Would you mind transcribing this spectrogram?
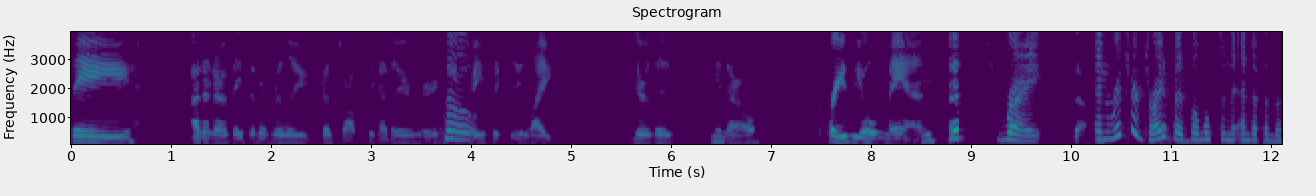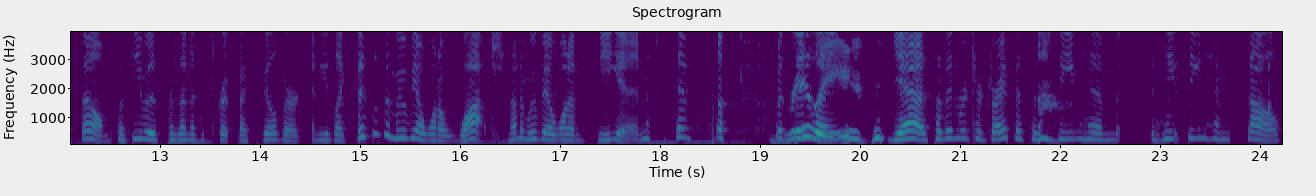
they, I don't know, they did a really good job together where So- he's basically like, you're this, you know, crazy old man. Right. so And Richard Dreyfuss almost didn't end up in the film, so he was presented the script by Spielberg, and he's like, "This is a movie I want to watch, not a movie I want to be in." It's so, But then, like, really? Yeah, so then Richard Dreyfuss has seen him he seen himself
